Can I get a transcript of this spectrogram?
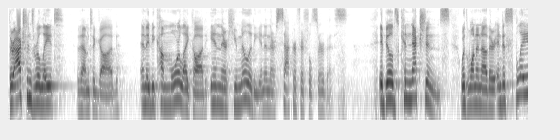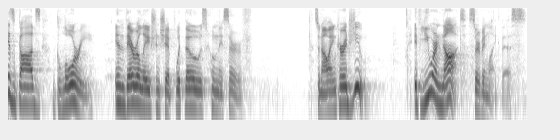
Their actions relate them to God, and they become more like God in their humility and in their sacrificial service. It builds connections with one another and displays God's glory in their relationship with those whom they serve. So now I encourage you if you are not serving like this,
